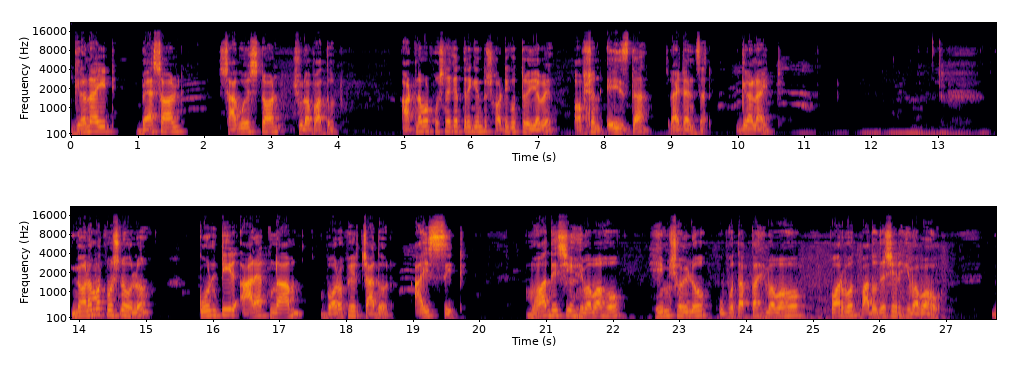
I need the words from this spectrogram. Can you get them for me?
গ্রানাইট, ব্যাসাল্ট, সাগুয়েস্টন, চুনাপাথর। আট নম্বর প্রশ্নের ক্ষেত্রে কিন্তু সঠিক উত্তর হয়ে যাবে option A is the right answer, granite. ন নম্বর প্রশ্ন হলো, কোনটির আর এক নাম বরফের চাদর, আইস সিট মহাদেশীয় হিমবাহ, হিমশৈল, উপত্যকা হিমবাহ পর্বত পাদদেশের হিমবাহ। ন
